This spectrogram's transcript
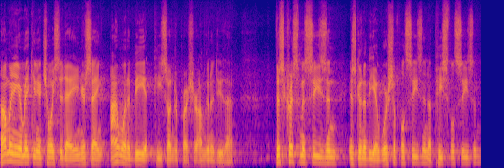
How many are making a choice today and you're saying, I want to be at peace under pressure? I'm going to do that. This Christmas season is going to be a worshipful season, a peaceful season.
